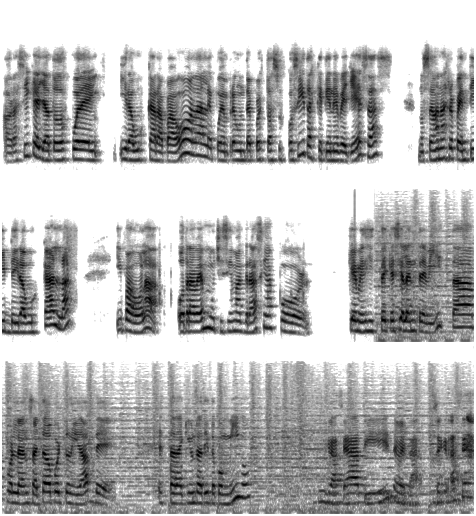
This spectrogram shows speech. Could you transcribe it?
Ahora sí que ya todos pueden ir a buscar a Paola, le pueden preguntar por todas sus cositas, que tiene bellezas, no se van a arrepentir de ir a buscarla. Y Paola, otra vez muchísimas gracias por que me dijiste que sí a la entrevista, por lanzarte la oportunidad de estar aquí un ratito conmigo. Gracias a ti, de verdad, muchas gracias.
